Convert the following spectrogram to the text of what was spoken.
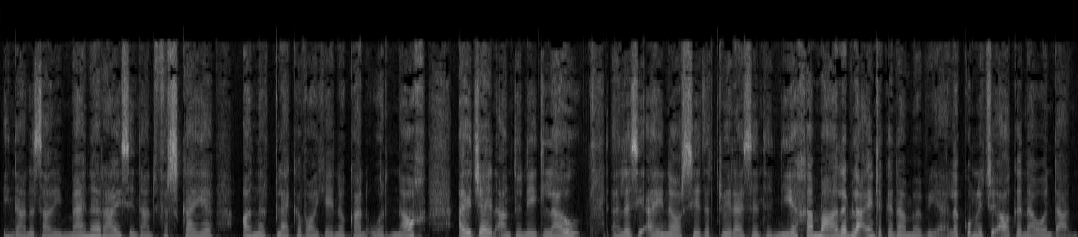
en dan is daar die mannerhuis en dan verskeie ander plekke waar jy nou kan oornag. AJ en Antoinette Lou, hulle is die eienaar sedert 2009, maar hulle bly eintlik in Namibië. Hulle kom net so elke nou en dan.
